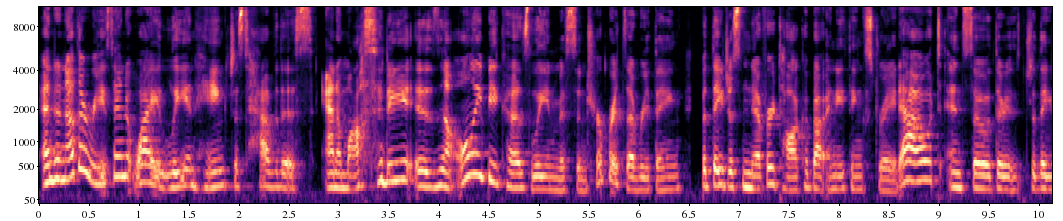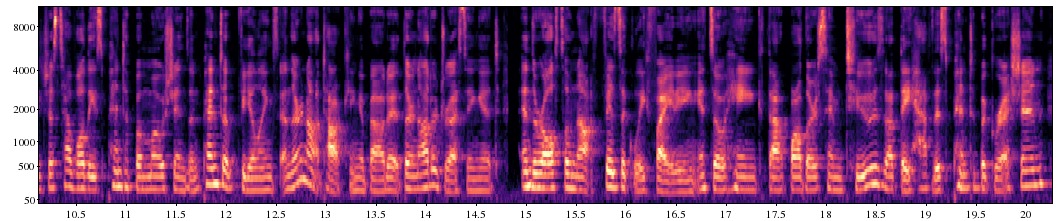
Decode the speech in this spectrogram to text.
And another reason why Lee and Hank just have this animosity is not only because Lee misinterprets everything, but they just never talk about anything straight out. And so they just have all these pent up emotions and pent up feelings, and they're not talking about about it, they're not addressing it, and they're also not physically fighting. And so Hank, that bothers him too, is that they have this pent up aggression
